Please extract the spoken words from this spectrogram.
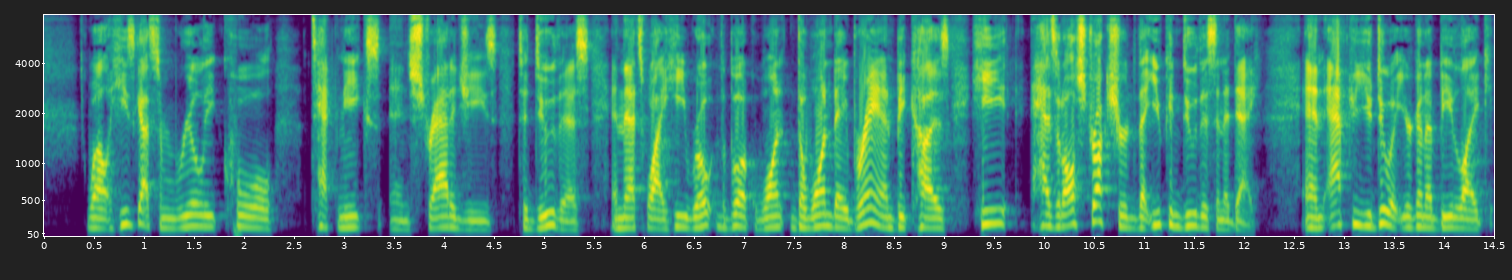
Well, he's got some really cool techniques and strategies to do this and that's why he wrote the book one the one day brand because he has it all structured that you can do this in a day. And after you do it you're going to be like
